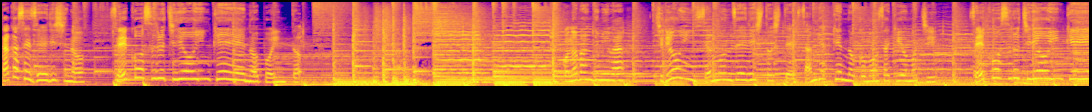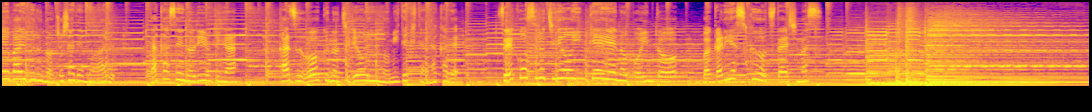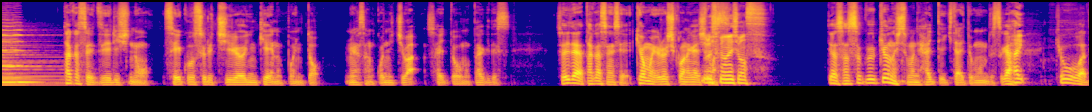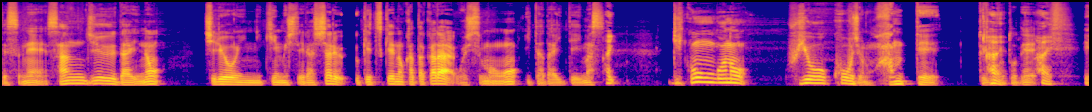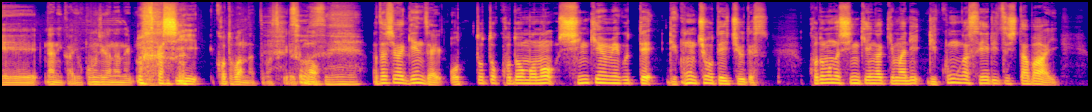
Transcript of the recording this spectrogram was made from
高瀬税理士の成功する治療院経営のポイント。この番組は治療院専門税理士として300件の顧問先を持ち成功する治療院経営バイブルの著者でもある高瀬則之が数多くの治療院を見てきた中で成功する治療院経営のポイントを分かりやすくお伝えします。高瀬税理士の成功する治療院経営のポイント。皆さんこんにちは。斉藤元明です。それでは高瀬先生今日もよろしくお願いします。よろしくお願いします。では早速今日の質問に入っていきたいと思うんですが、はい。今日はですね30代の治療院に勤務していらっしゃる受付の方からご質問をいただいています、はい。離婚後の扶養控除の判定ということで、はい。えー何か横文字がなんで難しい言葉になってますけれどもね。私は現在夫と子供の親権をめぐって離婚調停中です。子供の親権が決まり離婚が成立した場合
